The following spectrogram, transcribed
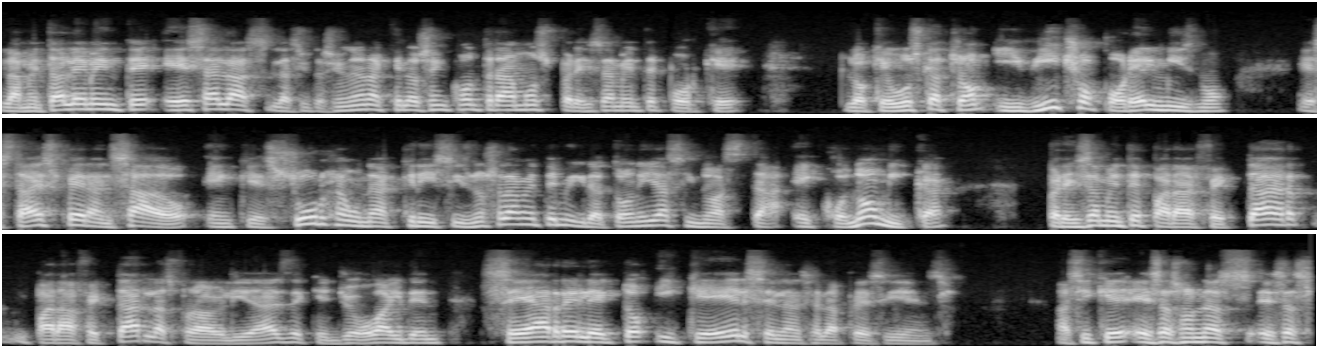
Lamentablemente, esa es la, situación en la que nos encontramos precisamente porque lo que busca Trump, y dicho por él mismo, está esperanzado en que surja una crisis no solamente migratoria, sino hasta económica, precisamente para afectar, para afectar las probabilidades de que Joe Biden sea reelecto y que él se lance a la presidencia. Así que esas son las, esa es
